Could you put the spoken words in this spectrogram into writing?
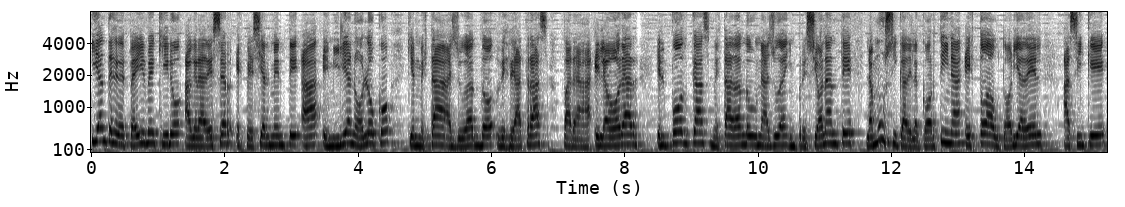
Y antes de despedirme, quiero agradecer especialmente a Emiliano Loco, quien me está ayudando desde atrás para elaborar el podcast. Me está dando una ayuda impresionante. La música de la cortina es toda autoría de él. Así que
